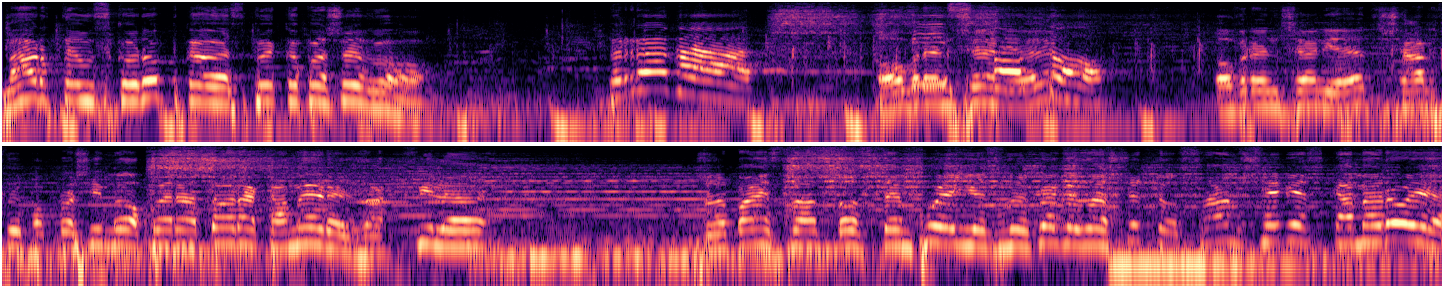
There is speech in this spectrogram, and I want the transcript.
Martę Skorupka OSP Kopaszewo. Brawa. O wręczenie. O wręczenie szarfy poprosimy operatora kamery. Za chwilę, proszę Państwa, dostępuje niezwykłego zaszczytu. Sam siebie skameruje.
